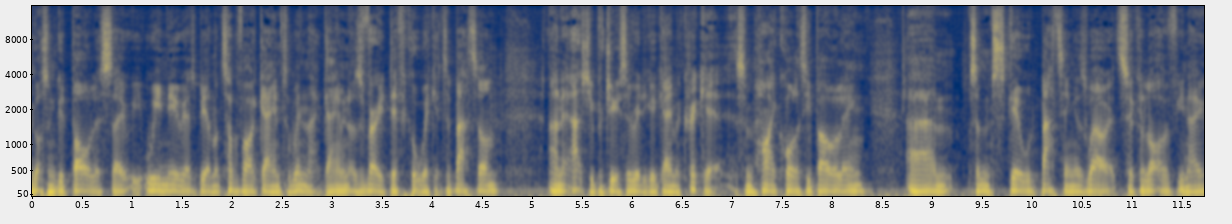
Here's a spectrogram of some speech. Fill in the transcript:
got some good bowlers. So we- we knew we had to be on the top of our game to win that game, and it was a very difficult wicket to bat on. And it actually produced a really good game of cricket. Some high quality bowling, um, some skilled batting as well. It took a lot of you know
